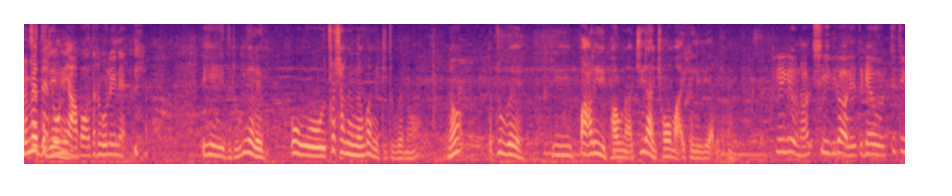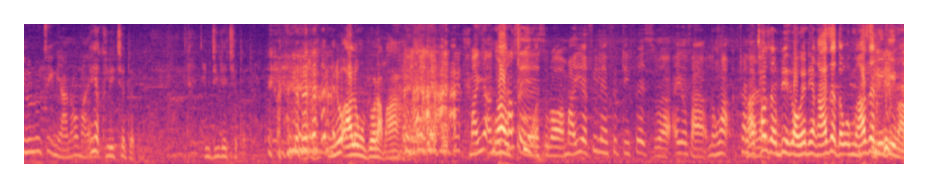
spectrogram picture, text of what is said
မမေသတင်းတွေနေရပေါ့သတို့လေးနဲ့အေးသတို့ကလည်းဟိုထွက်ရှာငငငကနေတူတူပဲနော်နော်တူတူပဲ ဒီပါးလေးတွေဖောင်းတာကြီးတိုင်းချောမှာအဲ့ကလေးလေးရတယ်ကလေးလေးကိုနော်ခြီးပြီးတော့လေတကယ်ကိုကြည်ကြည်နူးနူးကြည့်နေရနော်မိုက်အဲ့ကကလေးချစ်တယ်လူကြီးလေးချစ်တယ်မင်းတို့အားလုံးကိုပြောတာပါမိုက်ကအခုငါ့ကို60ဆိုတော့မိုက်ရဲ့ feeling 50 face ဆိုတာအဲ့ဥစ္စာလုံးဝထွက်လာငါ60ပြည့်သွားပဲနေ53 54ပြည့်မှာ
